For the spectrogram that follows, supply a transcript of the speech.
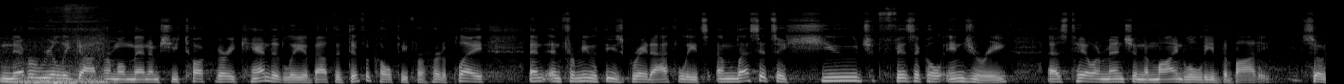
never really got her momentum. She talked very candidly about the difficulty for her to play. And, and for me, with these great athletes, unless it's a huge physical injury, as Taylor mentioned, the mind will lead the body. So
